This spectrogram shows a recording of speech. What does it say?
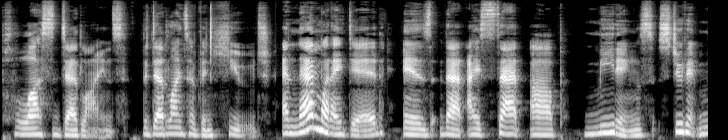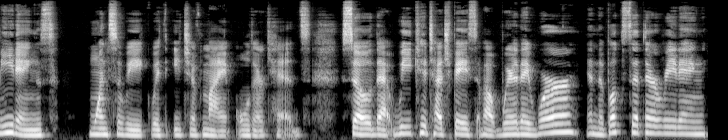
plus deadlines. The deadlines have been huge. And then what I did is that I set up meetings, student meetings once a week with each of my older kids so that we could touch base about where they were in the books that they're reading,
